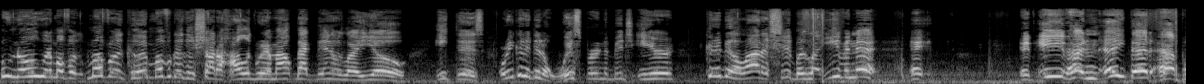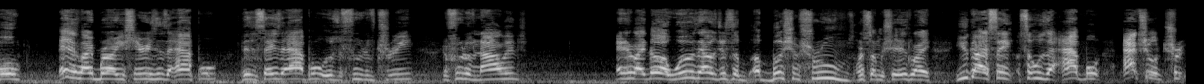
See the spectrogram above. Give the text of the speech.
Who knows what a motherfucker, motherfucker could? Motherfucker could shot a hologram out back then. It was like, yo, eat this. Or he could have did a whisper in the bitch ear. He could have did a lot of shit, but it's like, even that. Eh, if Eve hadn't ate that apple, and it's like, bro, are you serious? It's an apple? Did it say the apple? It was the fruit of tree, the fruit of knowledge. And it's like, no, what was that? Was just a, a, bush of shrooms or some shit. It's like, you gotta say, so it was an apple, actual tree,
